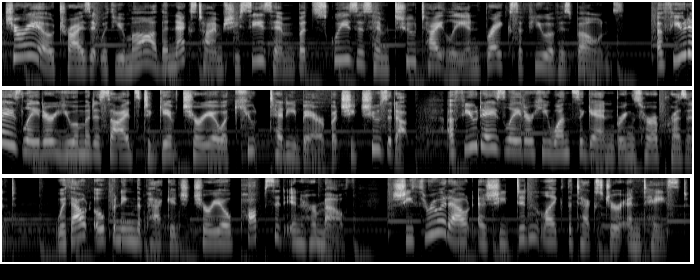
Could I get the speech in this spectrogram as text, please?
Churio tries it with Yuma the next time she sees him, but squeezes him too tightly and breaks a few of his bones. A few days later, Yuma decides to give Churio a cute teddy bear, but she chews it up. A few days later, he once again brings her a present. Without opening the package, Churio pops it in her mouth. She threw it out as she didn't like the texture and taste.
